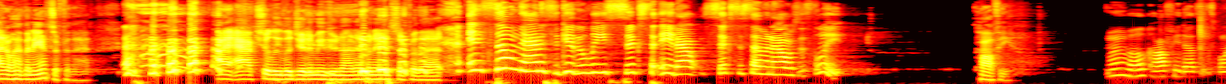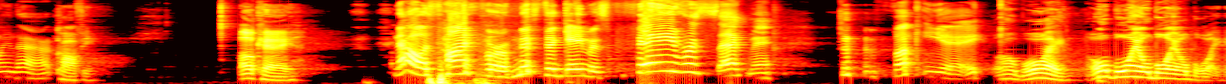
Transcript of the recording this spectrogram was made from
I don't have an answer for that. I actually legitimately do not have an answer for that. and still manage to get at least six to eight hours, six to seven hours of sleep. Coffee. Oh, well, coffee does explain that. Coffee. Okay. Now it's time for Mr. Gamer's favorite segment. Fuck EA. Oh boy. Oh boy, oh boy, oh boy.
